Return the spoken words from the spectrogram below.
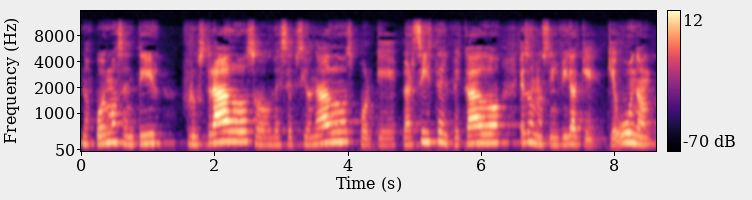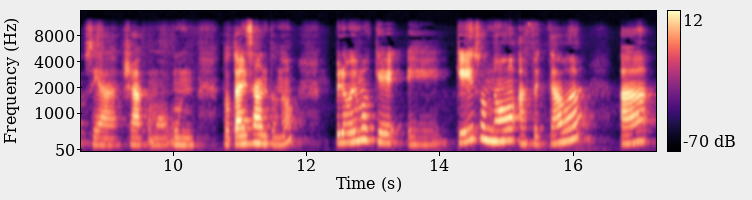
nos podemos sentir frustrados o decepcionados porque persiste el pecado, eso no significa que, uno sea ya como un total santo, ¿no? Pero vemos que, eh, que eso no afectaba a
